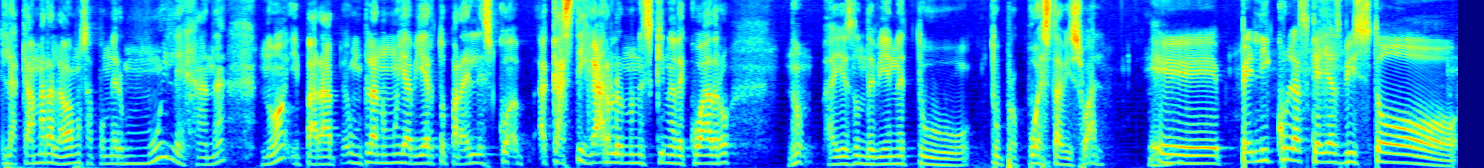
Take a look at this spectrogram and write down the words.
la cámara la vamos a poner muy lejana, ¿no? Y para un plano muy abierto, para él a castigarlo en una esquina de cuadro, ¿no? Ahí es donde viene tu, tu propuesta visual. Eh, películas que hayas visto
